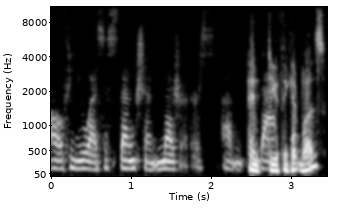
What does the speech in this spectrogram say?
of U.S. sanction measures. Um, and do you think it was?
